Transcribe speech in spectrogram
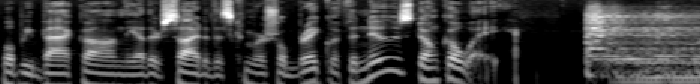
We'll be back on the other side of this commercial break with the news. Don't go away.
